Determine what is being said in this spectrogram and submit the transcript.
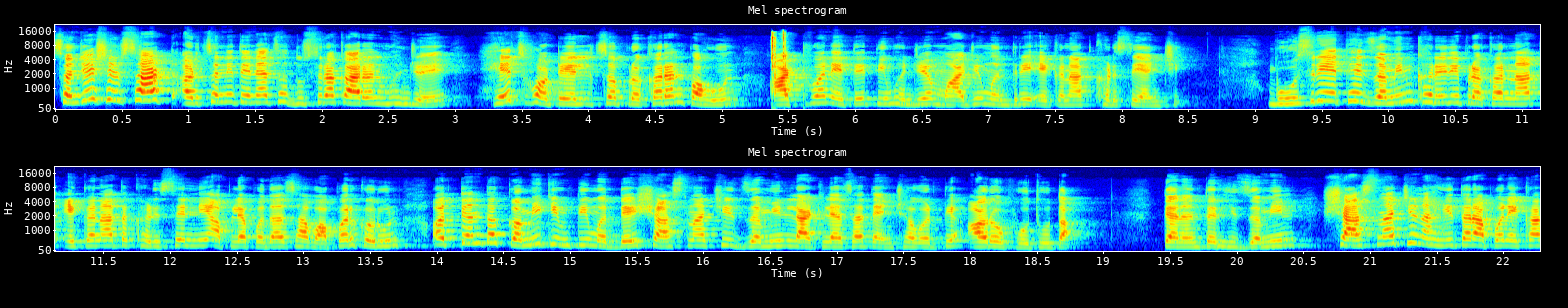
संजय शिरसाट अडचणीत येण्याचं दुसरं कारण म्हणजे हेच हॉटेलचं प्रकरण पाहून आठवण येते ती म्हणजे माजी मंत्री एकनाथ खडसे यांची. भोसरी येथे जमीन खरेदी प्रकरणात एकनाथ खडसेंनी आपल्या पदाचा वापर करून अत्यंत कमी किमतीमध्ये शासनाची जमीन लाटल्याचा त्यांच्यावरती आरोप होत होता. त्यानंतर ही जमीन शासनाची नाही तर आपण एका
